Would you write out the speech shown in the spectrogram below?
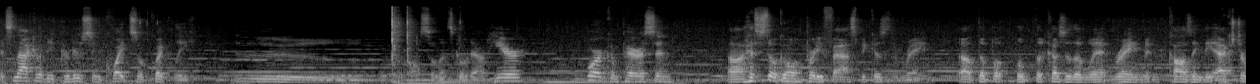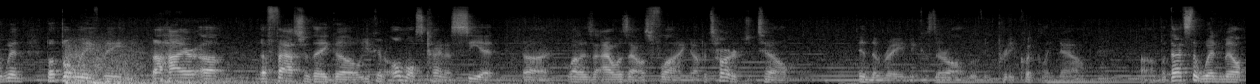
it's not going to be producing quite so quickly. Ooh. Also, let's go down here for a comparison. Uh, it's still going pretty fast because of the rain uh, the, because of the wind, rain and causing the extra wind. But believe me, the higher up, the faster they go. You can almost kind of see it uh, as I was, I was flying up. It's harder to tell in the rain because they're all moving pretty quickly now. Uh, but that's the windmill.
